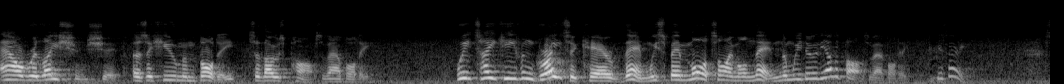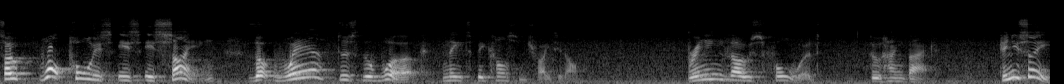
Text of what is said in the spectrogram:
our relationship as a human body to those parts of our body? We take even greater care of them. We spend more time on them than we do the other parts of our body. You see? So what Paul is, is, is saying that where does the work need to be concentrated on? Bringing those forward who hang back. Can you see?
